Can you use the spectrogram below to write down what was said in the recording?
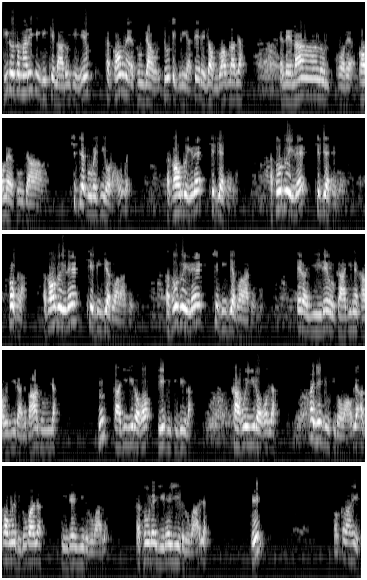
ဒီလိုတမာရီစိတ်ကြီးဖြစ်လာလို့ရှိရင်အကောင်းတဲ့အထူးကြောင့်တိုးတိတ်ကလေးကတဲ့တဲ့ရောက်မသွားဘူးလားဗျအလေလန်းလို့ခေါ်တဲ့အကောင်းတဲ့အထူးကြောင့်ဖြစ်ပျက်ကိုပဲကြည့်တော့တာဟုတ်ကဲ့အကောင်းတွေ့ရင်လည်းဖြစ်ပျက်တယ်အဆိုးတွေ့ရင်လည်းဖြစ်ပျက်တယ်ဟုတ်ကလားအကောင်းတွေ့ရင်လည်းဖြစ်ပြီးပြတ်သွားတာဖြစ် အဆိုးတွေ့ရင်လည်းဖြစ်ပြီးပြတ်သွားတာဖြစ်အဲ့တော့ရည်တဲ့ကိုကာကြီးနဲ့ခါဝေးကြီးတာနဲ့ဘာထူးရဟင်ကာကြီးကြီးတော့ဟောဒီပြီးစီလေးလားခါဝေးကြီးတော့ဟောဗျာအဲ့ရိပ်ပြီးစီတော့ပါဗျာအကောင်းလေးဒီလိုပါဗျာဒီတဲ့ကြီးတို့လိုပါဗျာအဆိုးလေးရည်တဲ့ကြီးတို့လိုပါဗျာဟင်ဟုတ်ကလားဟဲ့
